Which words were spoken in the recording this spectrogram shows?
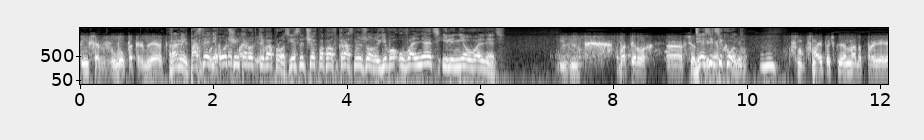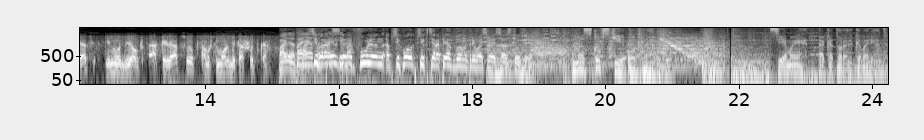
им сейчас злоупотребляют. Рамиль, последний очень короткий вопрос. Если человек попал в красную зону, его увольнять или не увольнять? Мгм. Во-первых, все 10 секунд. С, с моей точки зрения, надо проверять, ему делать апелляцию, потому что может быть ошибка. Понятно. Понятно, спасибо, Рамиль спасибо. Гарифулин, психолог-психотерапевт, был на прямой связи со студией. «Московские окна». Темы, о которых говорят.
